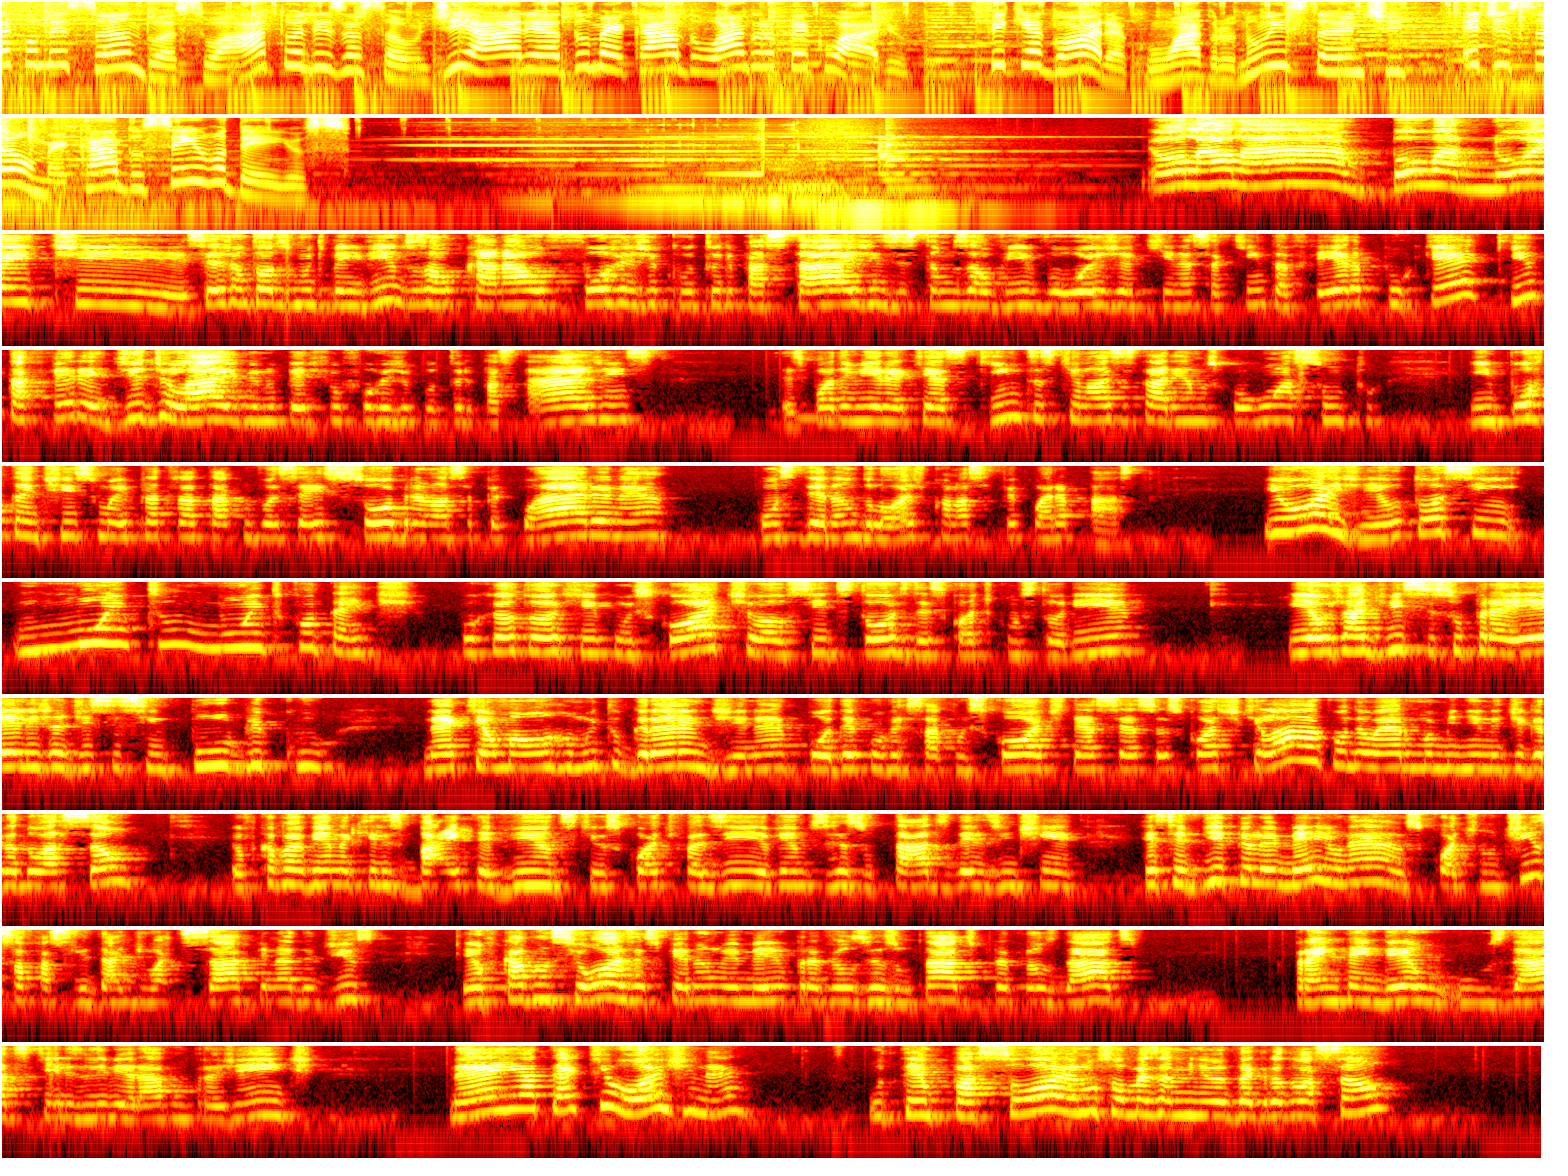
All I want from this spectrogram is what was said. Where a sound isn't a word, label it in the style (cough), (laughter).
Está começando a sua atualização diária do mercado agropecuário. Fique agora com o Agro no Instante, edição Mercado Sem Rodeios. Olá, olá! Boa noite! Sejam todos muito bem-vindos ao canal Forras de Cultura e Pastagens. Estamos ao vivo hoje aqui nessa quinta-feira, porque quinta-feira é dia de live no perfil Forras de Cultura e Pastagens. Vocês podem vir aqui às quintas que nós estaremos com algum assunto importantíssimo aí para tratar com vocês sobre a nossa pecuária, né? Considerando, lógico, a nossa pecuária pasta. E hoje eu estou assim muito, muito contente, porque eu estou aqui com o Scott, o Alcides Torres da Scott Consultoria, e eu já disse isso para ele, já disse isso em público, né, que é uma honra muito grande, né, poder conversar com o Scott, ter acesso ao Scott, que lá quando eu era uma menina de graduação, eu ficava vendo aqueles baita eventos que o Scott fazia, vendo os resultados deles, a gente tinha, recebia pelo e-mail, né? O Scott não tinha essa facilidade de WhatsApp, nada disso. Eu ficava ansiosa esperando o e-mail para ver os resultados, para ver os dados, para entender os dados que eles liberavam para a gente, né? E até que hoje, né? O tempo passou, eu não sou mais a menina da graduação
